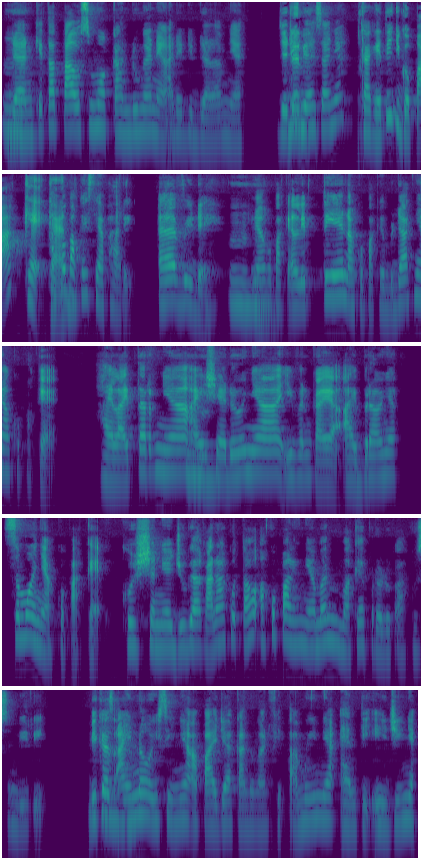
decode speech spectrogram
dan kita tahu semua kandungan yang ada di dalamnya. Jadi Dan biasanya Kak Keti juga pakai kan? aku pakai setiap hari, every day. Mhm. Ini aku pakai lip tint, aku pakai bedaknya, aku pakai highlighternya, Mhm. eyeshadownya, even kayak eyebrownya, semuanya aku pakai. Cushionnya juga karena aku tahu aku paling nyaman memakai produk aku sendiri. Because I Mhm. know isinya apa aja kandungan vitaminnya, anti agingnya.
